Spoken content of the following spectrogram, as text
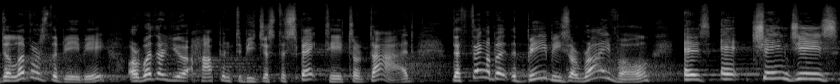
delivers the baby, or whether you happen to be just a spectator dad, the thing about the baby's arrival is it changes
